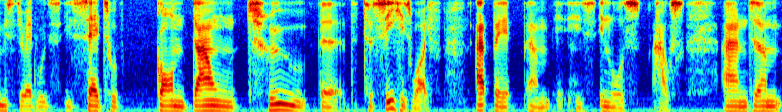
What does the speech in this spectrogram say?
Mr. Edwards is said to have gone down to the to see his wife at the um, his in-laws' house, and um,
